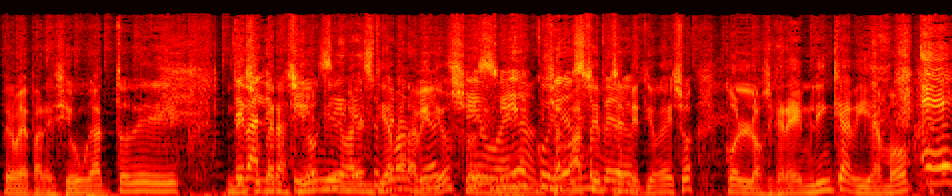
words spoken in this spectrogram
pero me pareció un acto de, de, De superación valentía, y de valentía maravilloso. bueno, curioso, se, metió en eso con los gremlins que habíamos Eh,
